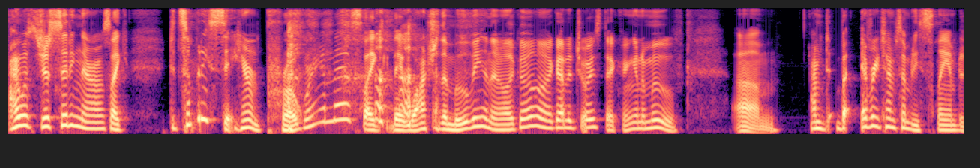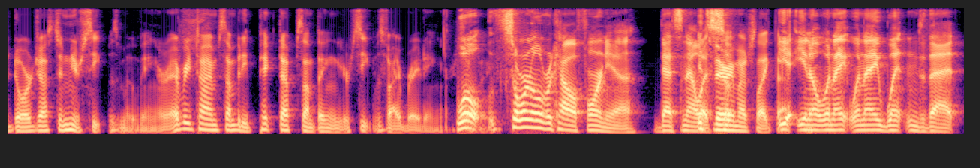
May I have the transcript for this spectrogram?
i was just sitting there i was like did somebody sit here and program this like they watched the movie and they're like oh i got a joystick i'm gonna move um I'm, but every time somebody slammed a door, Justin, your seat was moving, or every time somebody picked up something, your seat was vibrating. Or well, something. soaring over California, that's now it's very so- much like that. Yeah, you know when I when I went into that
